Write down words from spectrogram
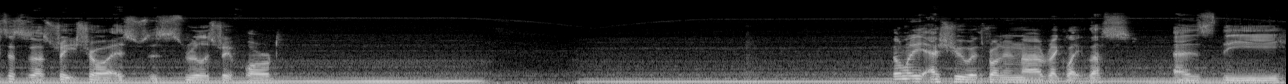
Says this is a straight shot, it's, it's really straightforward. The only issue with running a rig like this is the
